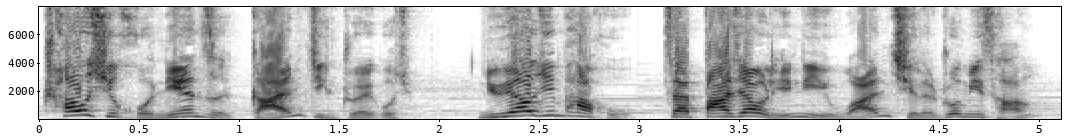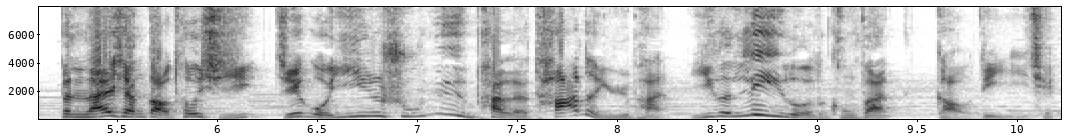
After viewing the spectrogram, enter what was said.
抄起火捻子，赶紧追过去。女妖精怕火，在芭蕉林里玩起了捉迷藏。本来想搞偷袭，结果英叔预判了他的预判，一个利落的空翻，搞定一切。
